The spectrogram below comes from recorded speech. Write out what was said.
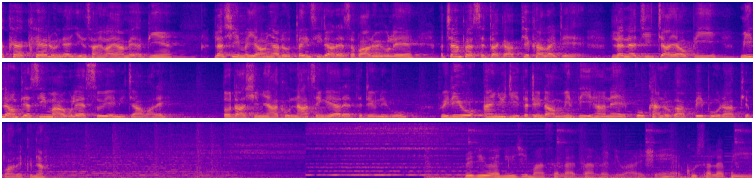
အခက်အခဲတွေနဲ့ရင်ဆိုင်လာရမယ့်အပြင်လက်ရှိမယောင်းရလို့တင်စီထားတဲ့စပားတွေကိုလည်းအချမ်းဖက်စစ်တပ်ကပြစ်ခတ်လိုက်တဲ့လက်နက်ကြီးကြရောက်ပြီးမိလောင်ပျက်စီးမှာကိုလည်းစိုးရိမ်နေကြပါတယ်။ တော်တာရှင်များအခုနားဆင်ကြရတဲ့သတင်းတွေကိုရေဒီယို UNG သတင်းတောင်မင်းတီဟန်နဲ့ကိုခန့်တို့ကပေးပို့တာဖြစ်ပါတယ်ခင်ဗျာရေဒီယို NUG မှာဆက်လက်တင်ပြနေပါတယ်ရှင်။အခုဆက်လက်ပြီး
